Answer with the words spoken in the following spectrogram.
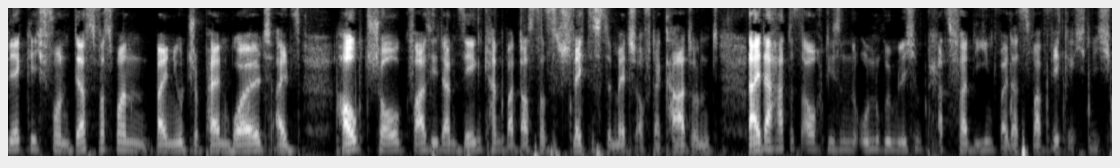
wirklich von das, was man bei New Japan World als Hauptshow quasi dann sehen kann, war das das schlechteste Match auf der Karte und leider hat es auch diesen unrühmlichen Platz verdient, weil das war wirklich nicht.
